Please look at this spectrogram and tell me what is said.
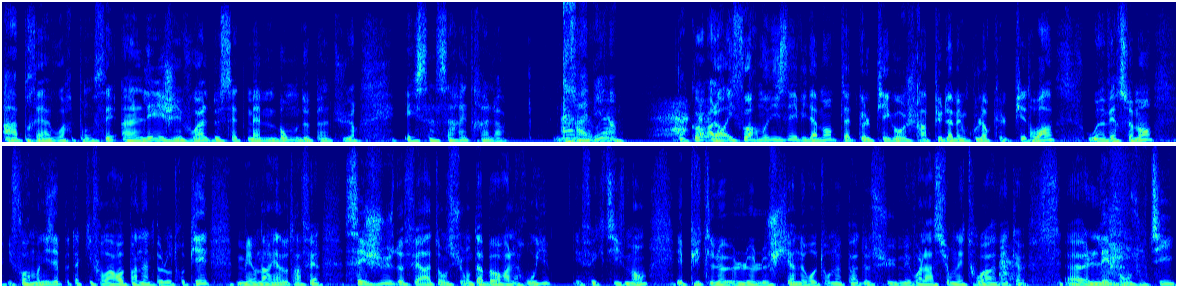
après avoir poncé, un léger voile de cette même bombe de peinture. Et ça s'arrêtera là. Très bien. D'accord. Alors il faut harmoniser évidemment. Peut-être que le pied gauche sera plus de la même couleur que le pied droit, ou inversement. Il faut harmoniser. Peut-être qu'il faudra repeindre un peu l'autre pied, mais on n'a rien d'autre à faire. C'est juste de faire attention d'abord à la rouille, effectivement, et puis que le, le- le chien ne retourne pas dessus. Mais voilà, si on nettoie avec euh, euh, les bons outils,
